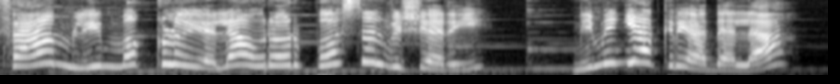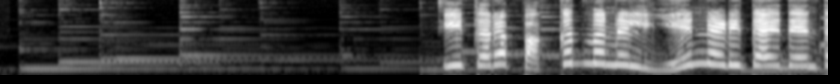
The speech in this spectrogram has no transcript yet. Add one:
ಫ್ಯಾಮ್ಲಿ ಮಕ್ಕಳು ಎಲ್ಲ ಅವ್ರವ್ರ ಪರ್ಸನಲ್ ವಿಷಯ ರೀ. ನಿಮಗೆ ಯಾಕ್ರಿ ಅದೆಲ್ಲ? ಈ ತರ ಪಕ್ಕದ ಮನೇಲಿ ಏನ್ ನಡೀತಾ ಇದೆ ಅಂತ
